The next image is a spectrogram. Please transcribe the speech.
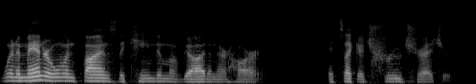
when a man or woman finds the kingdom of God in their heart, it's like a true treasure.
